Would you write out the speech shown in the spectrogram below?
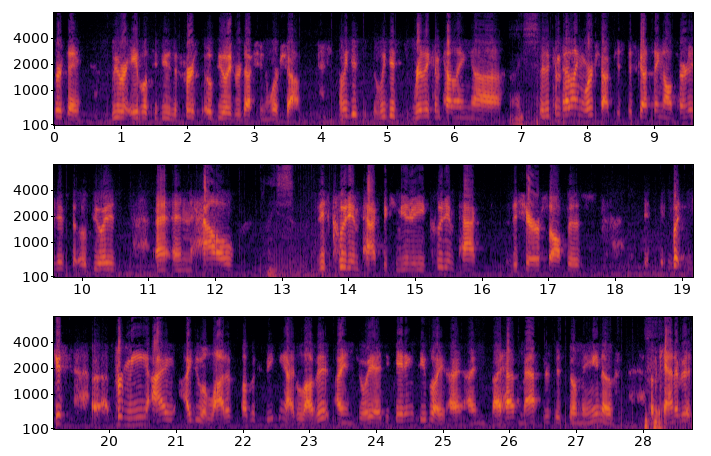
birthday, we were able to do the first opioid reduction workshop. We did we did really compelling uh, Nice. it was a compelling workshop, just discussing alternatives to opioids and, and how Nice. this could impact the community, could impact the sheriff's office. But just uh, for me, I, I do a lot of public speaking. I love it. I enjoy educating people. I, I, I, I have mastered this domain of, of cannabis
